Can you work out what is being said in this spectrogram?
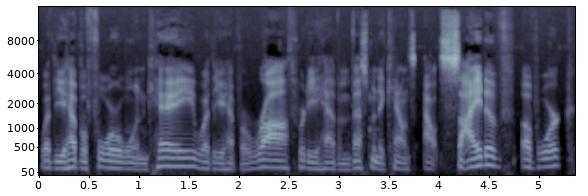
Whether you have a four hundred one k, whether you have a Roth, whether you have investment accounts outside of of work,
